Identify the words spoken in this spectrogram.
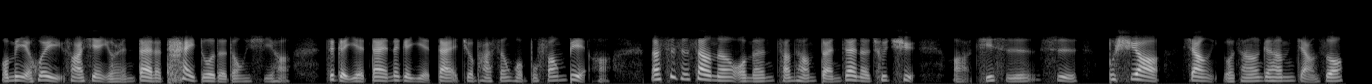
我们也会发现有人带了太多的东西哈，这个也带，那个也带，就怕生活不方便哈。那事实上呢，我们常常短暂的出去啊，其实是不需要。像我常常跟他们讲说，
